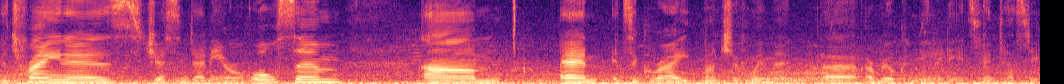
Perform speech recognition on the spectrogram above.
The trainers, Jess and Danny, are awesome. Um, and it's a great bunch of women, uh, a real community. It's fantastic.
